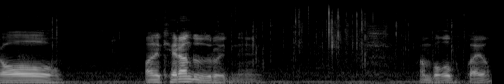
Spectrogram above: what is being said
오, 안에 계란도 들어있네. 한번 먹어볼까요?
